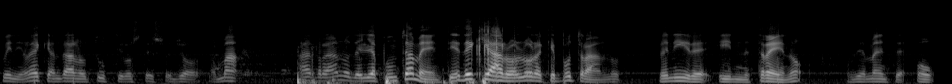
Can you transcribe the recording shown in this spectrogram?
quindi non è che andranno tutti lo stesso giorno, ma avranno degli appuntamenti ed è chiaro allora che potranno venire in treno, ovviamente o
